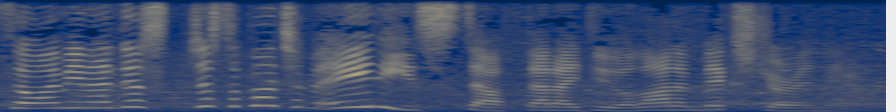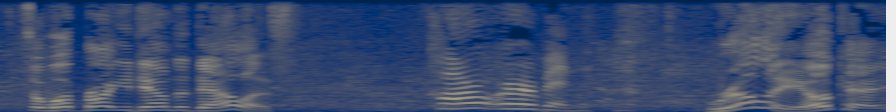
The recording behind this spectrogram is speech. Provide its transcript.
so I mean, I, there's just a bunch of '80s stuff that I do. A lot of mixture in there. So what brought you down to Dallas? Karl Urban. Really? Okay.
